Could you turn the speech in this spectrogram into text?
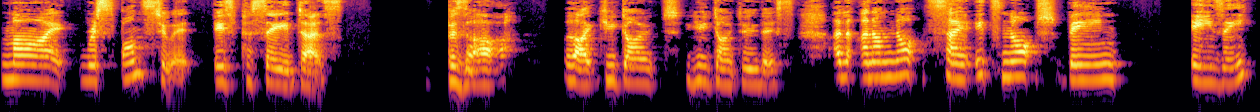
my response to it is perceived as bizarre. Like you don't, you don't do this. And, and I'm not saying it's not been easy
